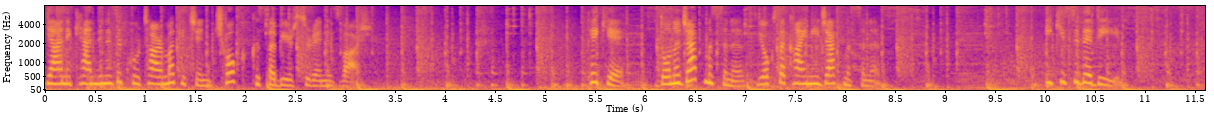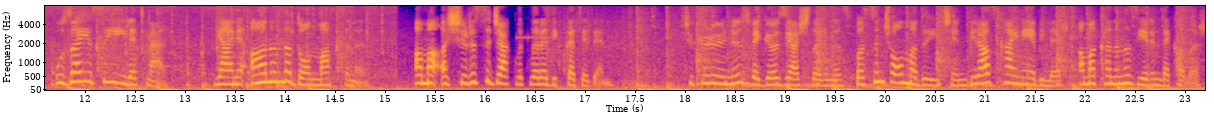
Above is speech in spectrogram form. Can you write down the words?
Yani kendinizi kurtarmak için çok kısa bir süreniz var. Peki, donacak mısınız yoksa kaynayacak mısınız? İkisi de değil. Uzay ısıyı iletmez. Yani anında donmazsınız. Ama aşırı sıcaklıklara dikkat edin. Tükürüğünüz ve gözyaşlarınız basınç olmadığı için biraz kaynayabilir ama kanınız yerinde kalır.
